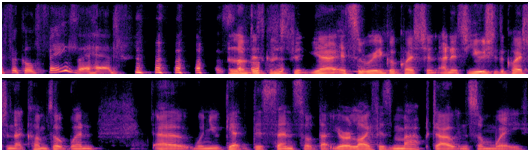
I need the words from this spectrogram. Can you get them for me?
difficult phase ahead so. i love this question yeah it's a really good question and it's usually the question that comes up when uh, when you get this sense of that your life is mapped out in some way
